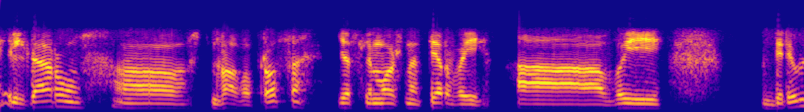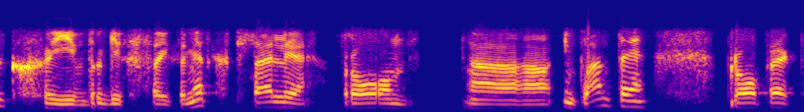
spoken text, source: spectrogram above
Ильдару. Э, два вопроса, если можно. Первый. А вы в Бирюльках и в других своих заметках писали про импланты, про проект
